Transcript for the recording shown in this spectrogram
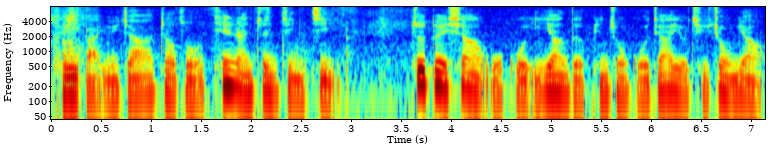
可以把瑜伽叫做天然镇静剂。这对像我国一样的贫穷国家尤其重要。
